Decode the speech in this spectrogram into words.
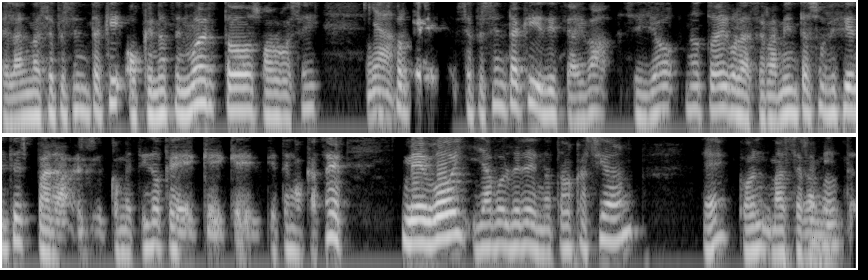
el alma se presenta aquí o que nacen muertos o algo así. Es porque se presenta aquí y dice, ahí va, si yo no traigo las herramientas suficientes para el cometido que, tengo que hacer, me voy y ya volveré en otra ocasión ¿eh? con más herramientas.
